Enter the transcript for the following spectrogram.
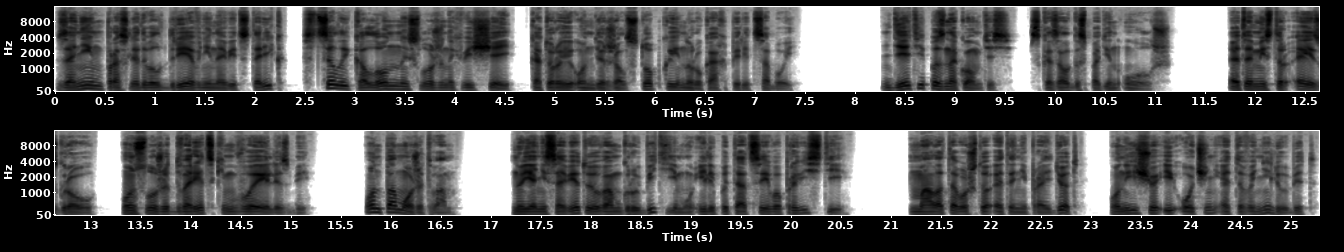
За ним проследовал древний на вид старик с целой колонной сложенных вещей, которые он держал стопкой на руках перед собой. «Дети, познакомьтесь», — сказал господин Уолш. «Это мистер Эйсгроу. Он служит дворецким в Уэйлисби. Он поможет вам. Но я не советую вам грубить ему или пытаться его провести. Мало того, что это не пройдет, он еще и очень этого не любит».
